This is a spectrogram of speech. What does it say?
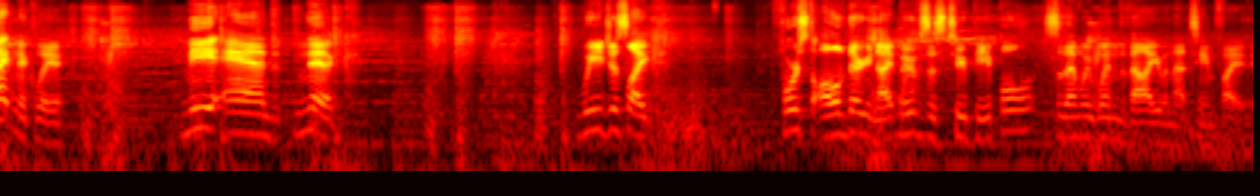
technically, me and Nick, we just like forced all of their Unite moves as two people, so then we win the value in that team fight.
